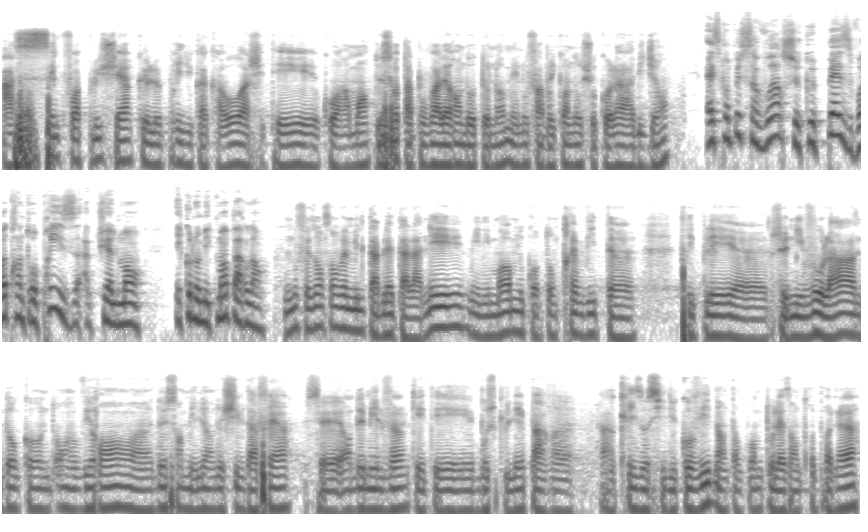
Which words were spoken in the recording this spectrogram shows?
à cinq fois plus cher que le prix du cacao acheté couramment, de sorte à pouvoir les rendre autonomes et nous fabriquons nos chocolats à Abidjan. Est-ce qu'on peut savoir ce que pèse votre entreprise actuellement? Économiquement parlant Nous faisons 120 000 tablettes à l'année, minimum. Nous comptons très vite euh, tripler euh, ce niveau-là, donc environ 200 euh, millions de chiffre d'affaires. C'est en 2020 qui a été bousculé par la crise aussi du Covid, en tant pour tous les entrepreneurs.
